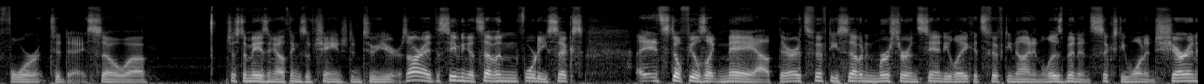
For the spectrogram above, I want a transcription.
for today. So uh, just amazing how things have changed in two years. All right, this evening at 746. It still feels like May out there. It's 57 in Mercer and Sandy Lake. It's 59 in Lisbon and 61 in Sharon.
